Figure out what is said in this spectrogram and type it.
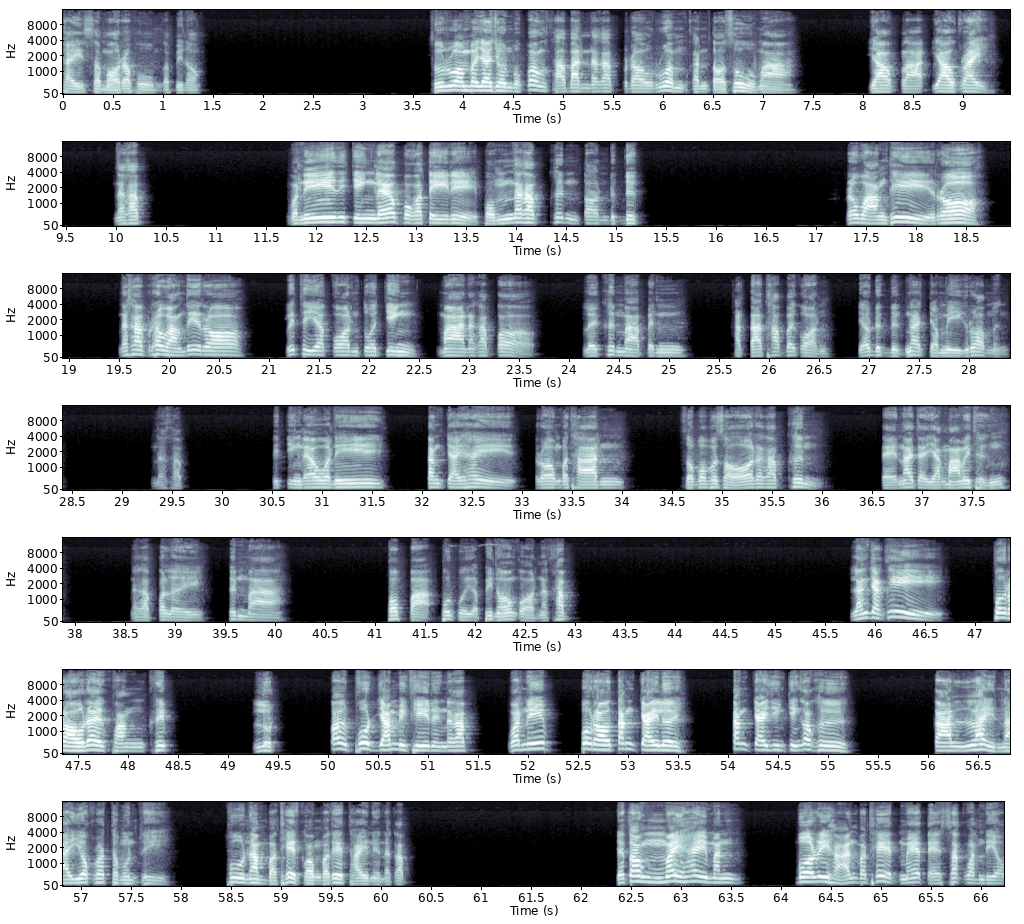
ชัยสมรภูมิครับพี่น้องส่วนรวมประชาชนปกป้องสถาบันนะครับ เราร่วมกันต่อสู้มายาวกลายาวไกลนะครับ วันนี้ที่จริงแล้วปกตินี่ ผมนะครับขึ้นตอนดึกๆ ระหว่างที่รอนะครับ ระหว่างที่รอ วิทยากรตัวจริงมานะครับ ก็เลยขึ้นมาเป็นขัดตาทับไว้ก่อน เดี๋ยวดึก ๆ น่าจะมีอีกรอบหนึ่งนะครับที่จริงแล้ววันนี้ตั้งใจให้รองประธานสปปสนะครับขึ้น แต่น่าจะยังมาไม่ถึงนะครับ ก็เลยขึ้นมาพบปะพูดคุยกับพี่น้องก่อนนะครับ หลังจากที่พวกเราได้ฟังคลิปหลุด ก็พูดย้ำอีกทีหนึ่งนะครับ วันนี้พวกเราตั้งใจเลย ตั้งใจจริง ๆก็คือ การไล่นายกรัฐมนตรี ผู้นำประเทศของประเทศไทยเนี่ยนะครับ จะต้องไม่ให้มันบริหารประเทศแม้แต่สักวันเดียว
